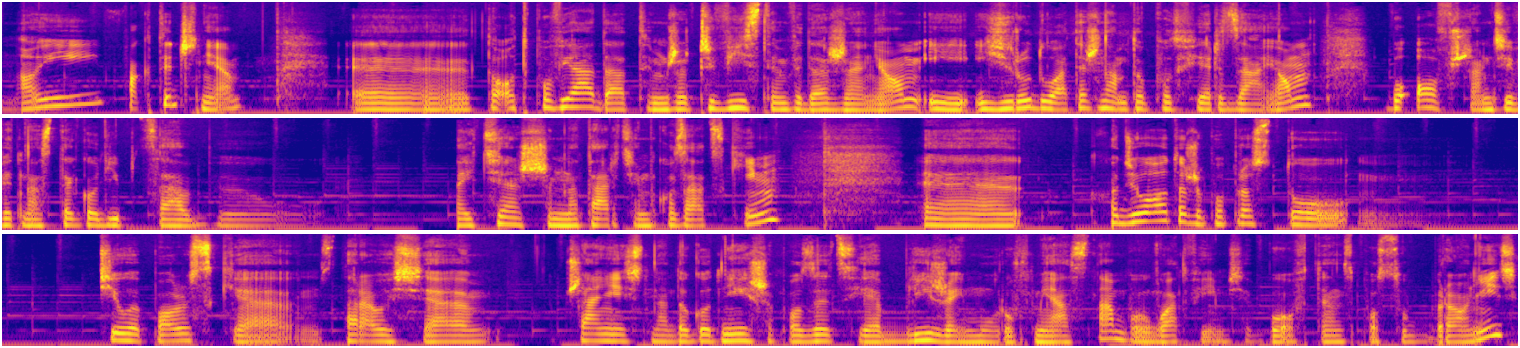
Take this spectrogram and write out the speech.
No i faktycznie e, to odpowiada tym rzeczywistym wydarzeniom i, i źródła też nam to potwierdzają, bo owszem, 19 lipca był najcięższym natarciem kozackim. Chodziło o to, że po prostu siły polskie starały się przenieść na dogodniejsze pozycje bliżej murów miasta, bo łatwiej im się było w ten sposób bronić.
